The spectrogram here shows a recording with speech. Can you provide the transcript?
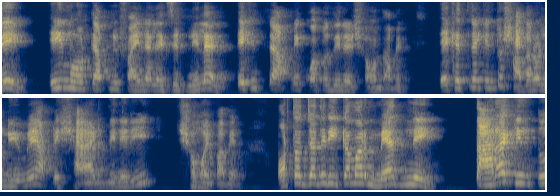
নেই এই মুহূর্তে আপনি ফাইনাল এক্সিট নিলেন, এক্ষেত্রে আপনি কত দিনের সময় পাবেন? এক্ষেত্রে কিন্তু সাধারণ নিয়মে আপনি ষাট দিনেরই সময় পাবেন। অর্থাৎ যাদের ইকামার মেয়াদ নেই, তারা কিন্তু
